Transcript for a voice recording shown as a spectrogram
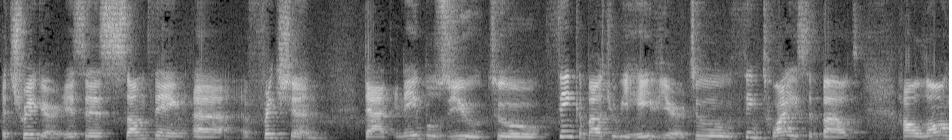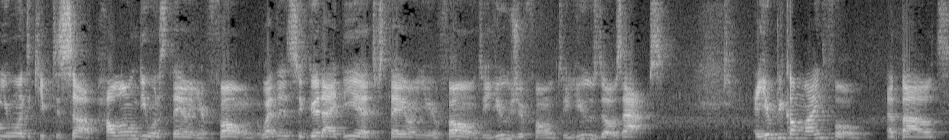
a trigger. This is something, uh, a friction that enables you to think about your behavior, to think twice about how long you want to keep this up, how long do you want to stay on your phone, whether it's a good idea to stay on your phone, to use your phone, to use those apps. And you become mindful about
